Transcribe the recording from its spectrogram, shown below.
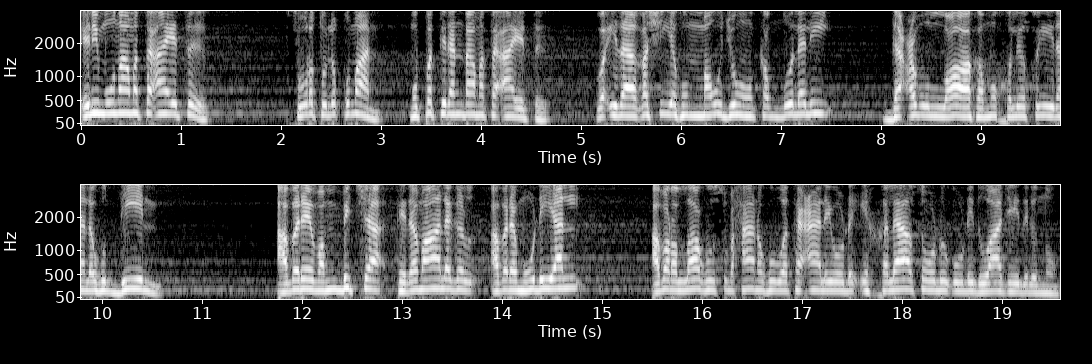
ഇനി മൂന്നാമത്തെ ആയത്ത് സൂറത്തു ലുക്കുമാൻ മുപ്പത്തിരണ്ടാമത്തെ ആയത്ത്. അവരെ വമ്പിച്ച തിരമാലകൾ അവരെ മൂടിയാൽ അവർ അള്ളാഹു സുബാനഹുവത്ത ആലയോട് ഇഖ്ലാസോടുകൂടി ദുവാ ചെയ്തിരുന്നു.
